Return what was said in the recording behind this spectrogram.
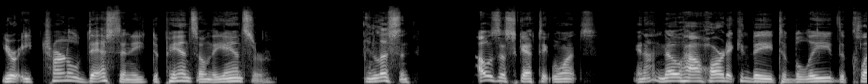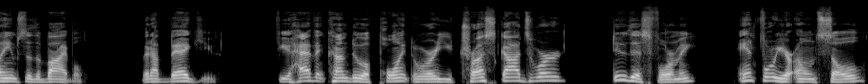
Your eternal destiny depends on the answer. And listen, I was a skeptic once. And I know how hard it can be to believe the claims of the Bible. But I beg you, if you haven't come to a point where you trust God's Word, do this for me and for your own soul.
